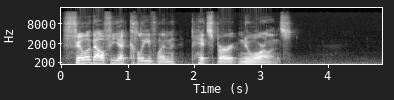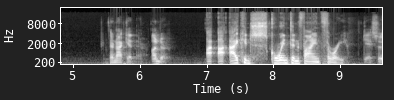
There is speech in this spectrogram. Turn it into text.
Philadelphia, Cleveland, Pittsburgh, New Orleans. They're not getting there. Under. I, I, I could squint and find three. Okay, so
